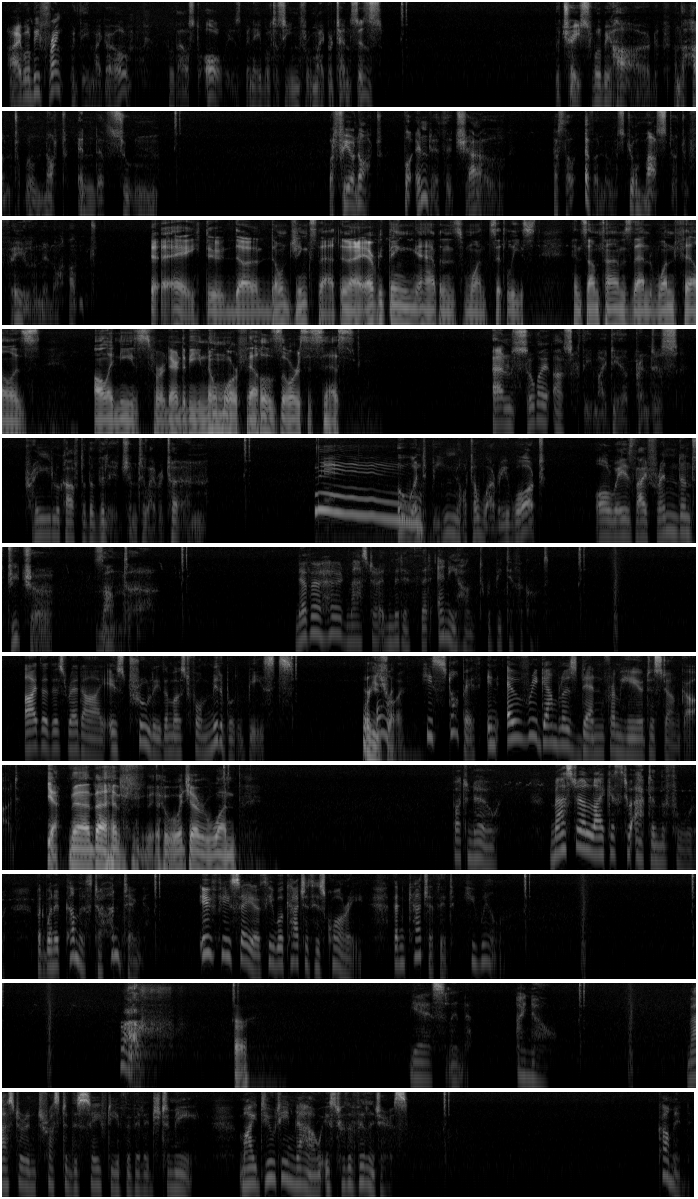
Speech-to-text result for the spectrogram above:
I will be frank with thee, my girl, for thou'st always been able to see through my pretenses. The chase will be hard, and the hunt will not endeth soon. But fear not, for endeth it shall. Hast thou ever knownst your master to fail in a hunt? hey, dude, uh, don't jinx that. Uh, everything happens once at least, and sometimes that one fail is all it needs for there to be no more fails or success. And so I ask thee, my dear apprentice, pray look after the village until I return. Oh, and be not a worrywart. Always thy friend and teacher, Z'aanta. Never heard Master admitteth that any hunt would be difficult. Either this red eye is truly the most formidable of beasts, Or he's or right. he stoppeth in every gambler's den from here to Stonegard. Yeah, uh, that, whichever one. But no, Master liketh to act in the fool, but when it cometh to hunting, if he saith he will catcheth his quarry, then catcheth it he will. Her. Yes, Linde, I know. Master entrusted the safety of the village to me. My duty now is to the villagers. Come in.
